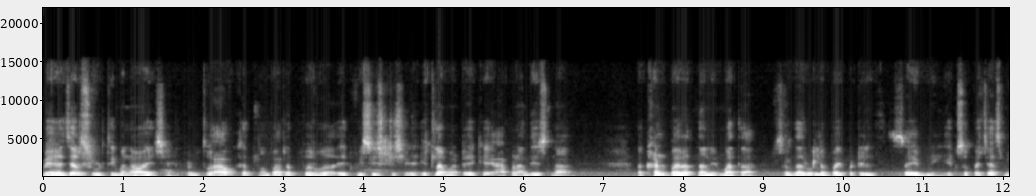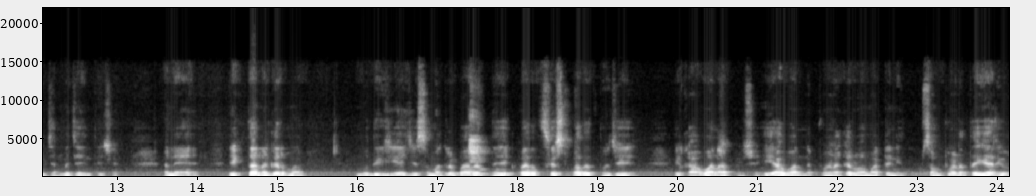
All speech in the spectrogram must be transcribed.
બે હજાર સોળથી મનાવાય છે પરંતુ આ વખતનું ભારત પર્વ એક વિશિષ્ટ છે, એટલા માટે કે આપણા દેશના અખંડ ભારતના નિર્માતા સરદાર વલ્લભભાઈ પટેલ સાહેબની એકસો પચાસમી જન્મજયંતિ છે અને એકતા નગરમાં મોદીજીએ જે સમગ્ર ભારતને, એક ભારત શ્રેષ્ઠ ભારતનું જે એક આહવાન આપ્યું છે, એ આહવાનને પૂર્ણ કરવા માટેની સંપૂર્ણ તૈયારીઓ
